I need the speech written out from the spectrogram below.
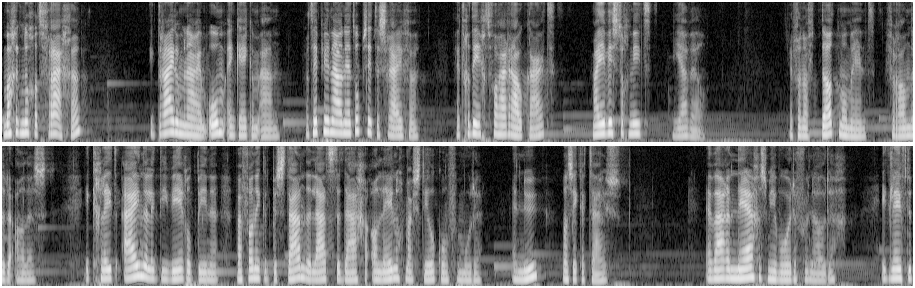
Mag ik nog wat vragen? Ik draaide me naar hem om en keek hem aan. Wat heb je nou net op zitten schrijven? Het gedicht voor haar rouwkaart. Maar je wist toch niet? Jawel. En vanaf dat moment veranderde alles. Ik gleed eindelijk die wereld binnen waarvan ik het bestaan de laatste dagen alleen nog maar stil kon vermoeden. En nu was ik er thuis. Er waren nergens meer woorden voor nodig. Ik leefde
